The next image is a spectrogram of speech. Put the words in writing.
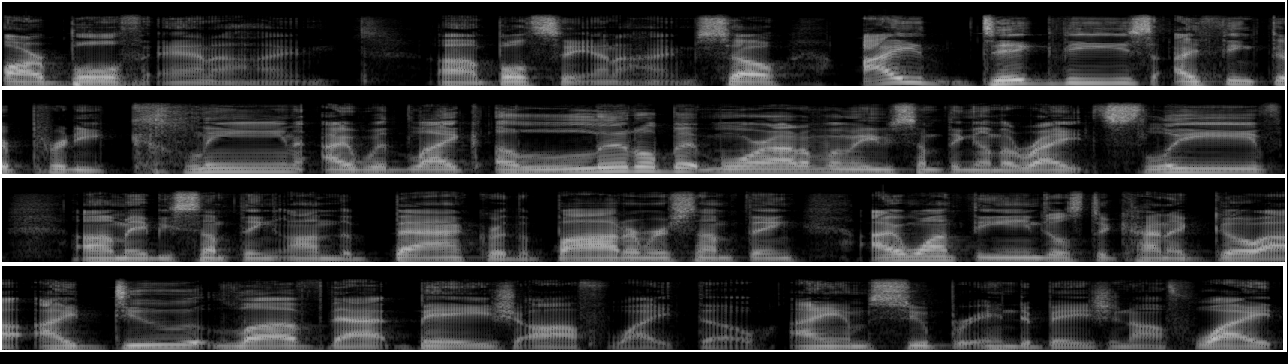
are both Anaheim. Uh, both say Anaheim. So I dig these. I think they're pretty clean. I would like a little bit more out of them. Maybe something on the right sleeve, uh, maybe something on the back or the bottom or something. I want the Angels to kind of go out. I do love that beige off white though. I am super into beige and off white,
